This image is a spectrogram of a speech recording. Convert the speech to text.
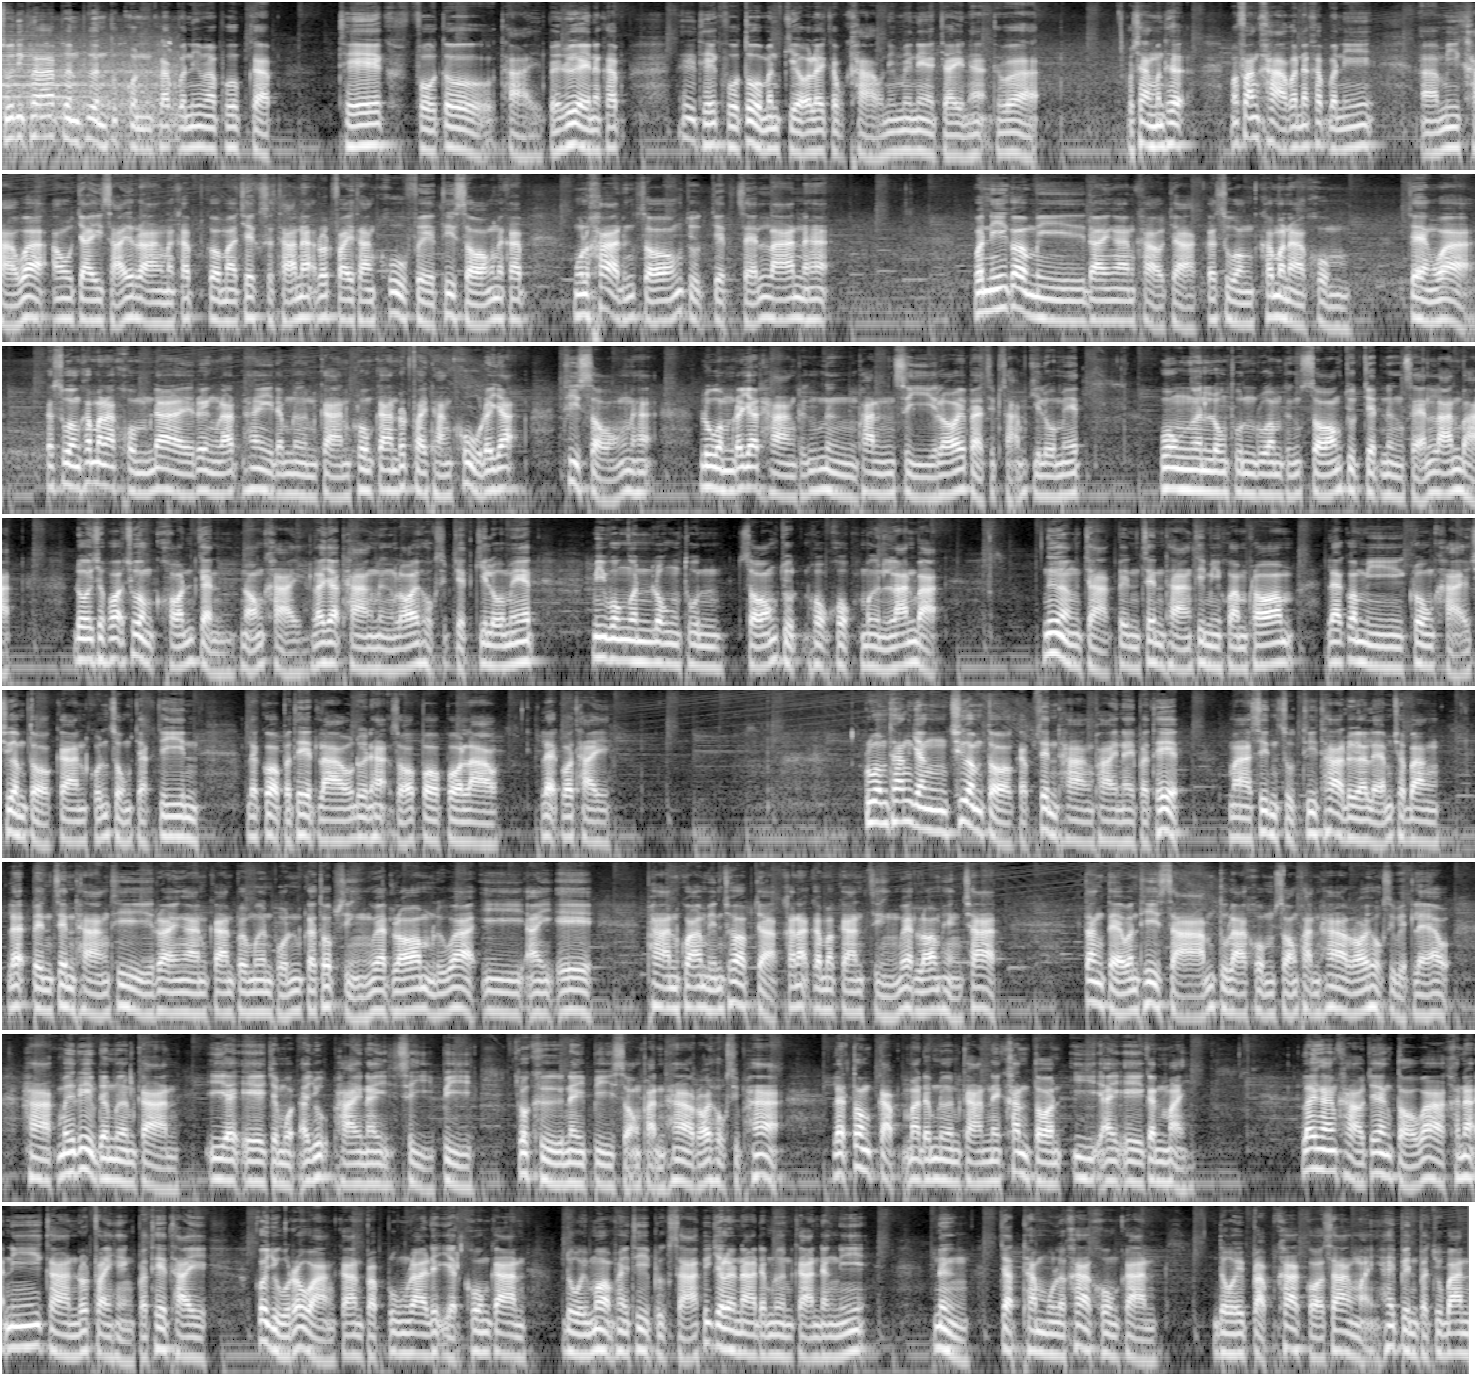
สวัสดีครับเพื่อนๆทุกคนครับวันนี้มาพบกับเทคโฟโต้ถ่ายไปเรื่อยนะครับเทคโฟโต้มันเกี่ยวอะไรกับข่าวนี่ไม่แน่ใจนะแต่ว่าก็ช่างมันเถอะมาฟังข่าวกันนะครับ วันนี้มีข่าวว่าเอาใจสายรางนะครับ ก็มาเช็คสถานะรถไฟทางคู่เฟสที่ 2 นะครับ มูลค่าถึง 2.7 แสนล้านนะฮะวันนี้ก็มีรายงานข่าวจากกระทรวงคมนาคม แจ้งว่า กระทรวงคมนาคมได้เร่งรัดให้ดำเนินการโครงการรถไฟทางคู่ระยะที่2นะฮะรวมระยะทางถึง 1,483 กิโลเมตร วงเงินลงทุนรวมถึง 2.71 แสนล้านบาท โดยเฉพาะช่วงขอนแก่นหนองคายระยะทาง 167 กิโลเมตร มีวงเงินลงทุน 2.66 หมื่นล้านบาท เนื่องจากเป็นเส้นทางที่มีความพร้อม และก็มีโครงข่ายเชื่อมต่อการขนส่งจากจีน และก็ประเทศลาวด้วยนะฮะสปปลาว และก็ไทย รวมทั้งยังเชื่อมต่อกับเส้นทางภายในประเทศ มาสิ้นสุดที่ท่าเรือแหลมฉบัง และเป็นเส้นทางที่รายงานการประเมินผลกระทบสิ่งแวดล้อม หรือว่า EIA ผ่านความเห็นชอบจากคณะกรรมการสิ่งแวดล้อมแห่งชาติ ตั้งแต่วันที่ 3 ตุลาคม 2561 แล้ว หากไม่รีบดำเนินการ EIA จะหมดอายุภายใน 4 ปี ก็คือในปี 2565 และต้องกลับมาดำเนินการในขั้นตอน EIA กันใหม่ รายงานข่าวแจ้งต่อว่าขณะนี้การรถไฟแห่งประเทศไทย ก็อยู่ระหว่างการปรับปรุงรายละเอียดโครงการ โดยมอบให้ที่ปรึกษาพิจารณาดำเนินการดังนี้ 1. จัดทำมูลค่าโครงการ โดยปรับค่าก่อสร้างใหม่ให้เป็นปัจจุบัน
